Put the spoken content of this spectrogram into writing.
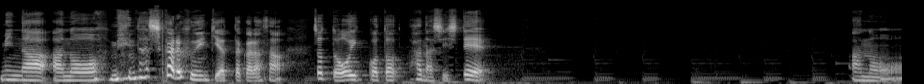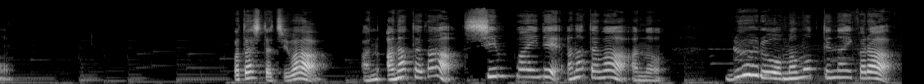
みんな、あの、みんな叱る雰囲気やったからさ、ちょっと甥っ子と話して、あの、私たちは、ああなたが心配で、あなたが、あの、ルールを守ってないから、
